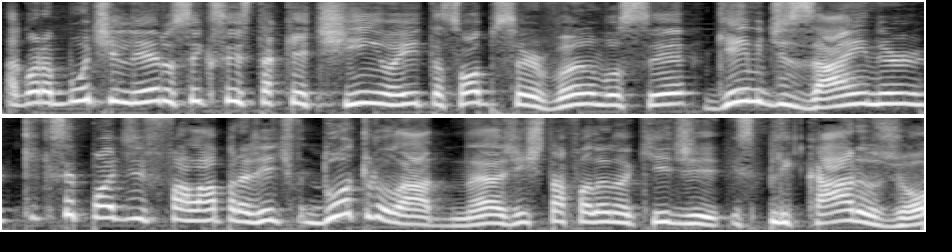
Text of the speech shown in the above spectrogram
Agora, Butileiro, eu sei que você está quietinho aí, tá só observando você, game designer. O que, que você pode falar pra gente do outro lado, né? A gente tá falando aqui de explicar os jogos,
